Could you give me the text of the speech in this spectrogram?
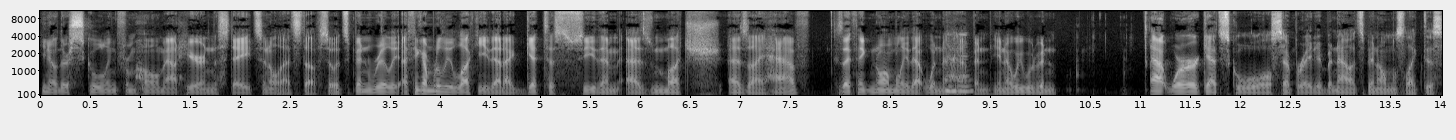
you know, they're schooling from home out here in the States and all that stuff. So it's been really, I think I'm really lucky that I get to see them as much as I have because I think normally that wouldn't have happened. You know, we would have been at work, at school, separated, but now it's been almost like this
